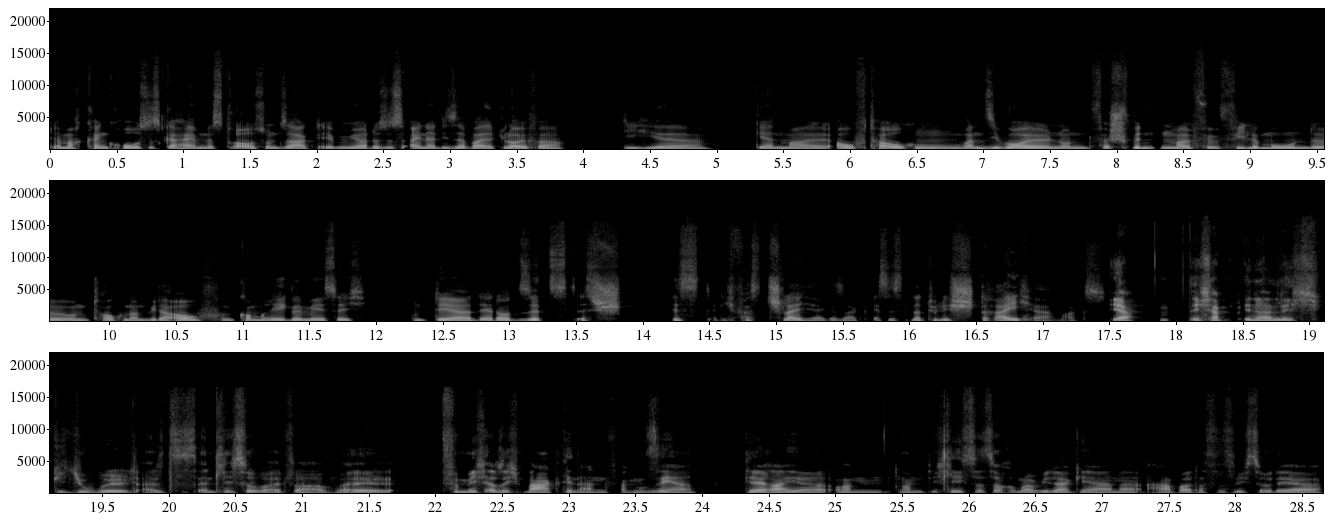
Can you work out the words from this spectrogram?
der macht kein großes Geheimnis draus und sagt eben, ja, das ist einer dieser Waldläufer, die hier gern mal auftauchen, wann sie wollen und verschwinden mal für viele Monde und tauchen dann wieder auf und kommen regelmäßig. Und der, der dort sitzt, ist, ist hätte ich fast Schleicher gesagt. Es ist natürlich Streicher, Max. Ja, ich habe innerlich gejubelt, als es endlich soweit war, weil für mich, also ich mag den Anfang sehr der Reihe und, und ich lese das auch immer wieder gerne, aber das ist nicht so der,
